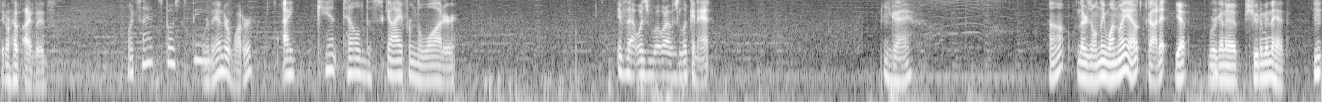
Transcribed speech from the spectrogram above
They don't have eyelids. What's that supposed to be? Were they underwater? I can't tell the sky from the water. If that was what I was looking at. Okay. Oh, there's only one way out. Got it. Yep. We're gonna shoot him in the head.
